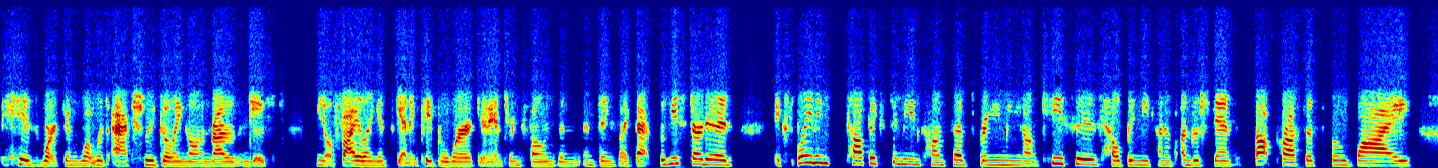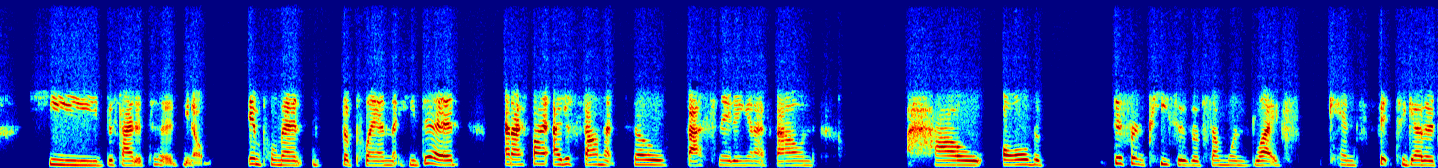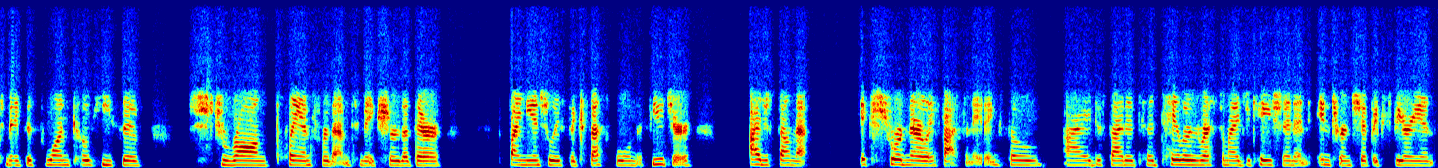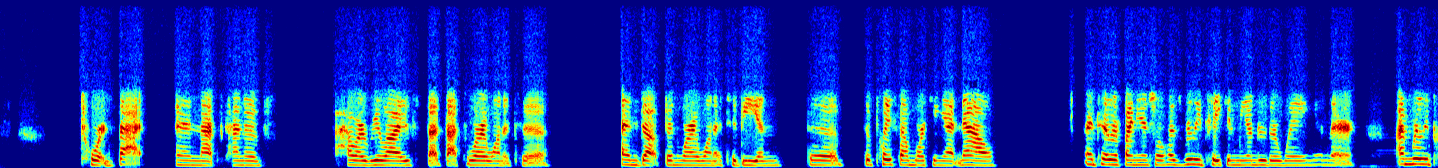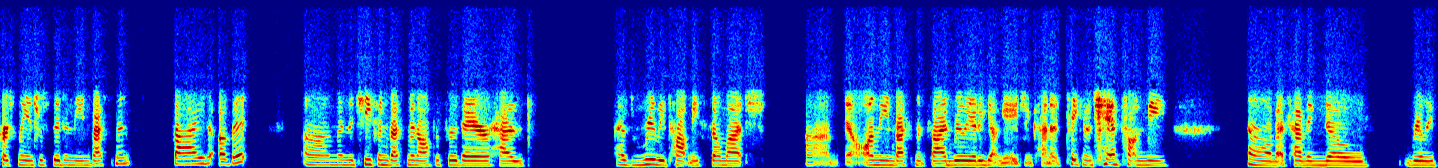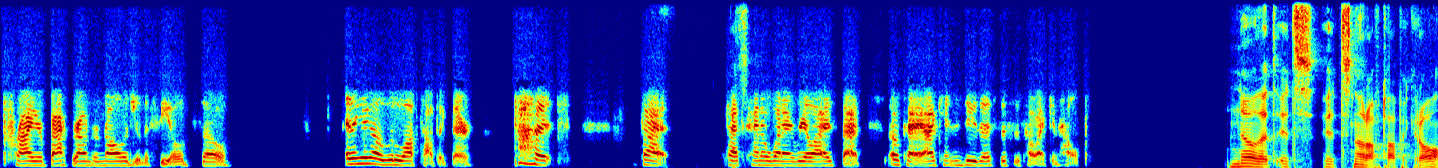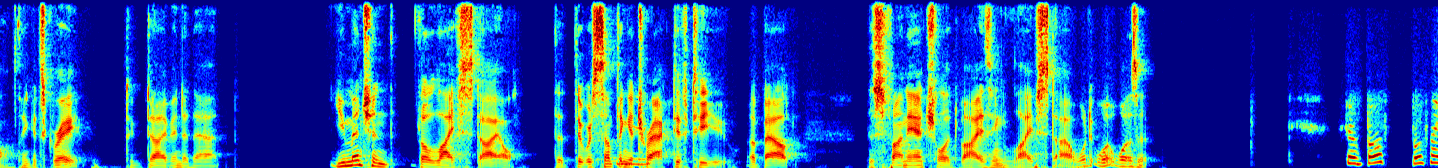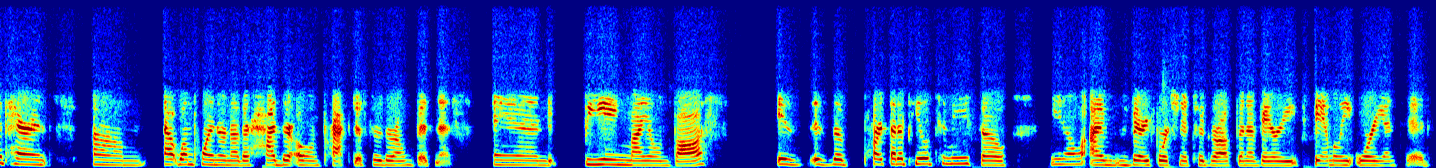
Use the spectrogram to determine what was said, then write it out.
his work and what was actually going on rather than just you know filing and scanning paperwork and answering phones and, and things like that. So he started explaining topics to me and concepts, bringing me in on cases, helping me kind of understand his thought process for why he decided to, you know, implement the plan that he did. And I find, I just found that so fascinating. And I found how all the different pieces of someone's life can fit together to make this one cohesive, strong plan for them to make sure that they're financially successful in the future. I just found that extraordinarily fascinating. So I decided to tailor the rest of my education and internship experience towards that. And that's kind of how I realized that that's where I wanted to end up and where I wanted to be. And the, the place I'm working at now and Taylor Financial has really taken me under their wing and they're, I'm really personally interested in the investment side of it. Um, and the chief investment officer there has, has really taught me so much um, on the investment side really at a young age and kind of taking a chance on me um, as having no really prior background or knowledge of the field. So I think I got a little off topic there, but that that's kind of when I realized that okay, I can do this. This is how I can help. No, that it's it's not off topic at all. I think it's great to dive into that. You mentioned the lifestyle that there was something mm-hmm. attractive to you about this financial advising lifestyle. What what was it? So both both my parents um, at one point or another had their own practice or their own business, and being my own boss is is the part that appealed to me. So, you know, I'm very fortunate to grow up in a very family oriented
